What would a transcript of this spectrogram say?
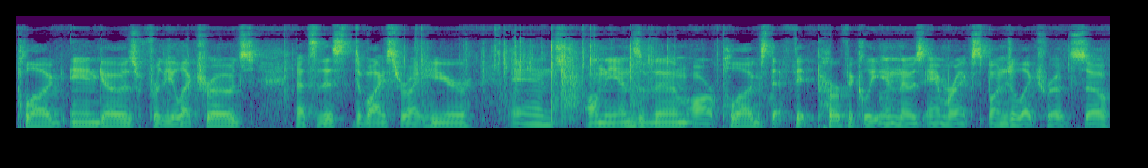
plug in goes for the electrodes. That's this device right here. And on the ends of them are plugs that fit perfectly in those Amrex sponge electrodes. So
